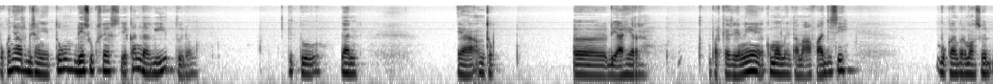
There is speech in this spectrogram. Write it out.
Pokoknya harus bisa ngitung dia sukses. Ya kan gak gitu dong. Gitu. Dan ya untuk uh, di akhir podcast ini aku mau minta maaf aja sih bukan bermaksud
